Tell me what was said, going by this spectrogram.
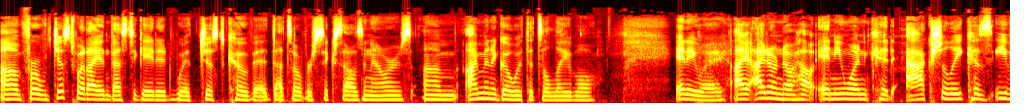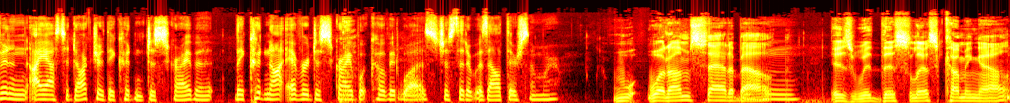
um, for just what I investigated with just COVID, that's over 6,000 hours. Um, I'm going to go with it's a label. Anyway, I, I don't know how anyone could actually, because even I asked a doctor, they couldn't describe it. They could not ever describe what COVID was, just that it was out there somewhere. What I'm sad about Mm-hmm. is with this list coming out,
